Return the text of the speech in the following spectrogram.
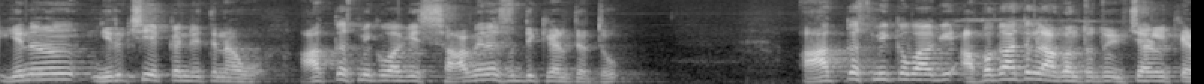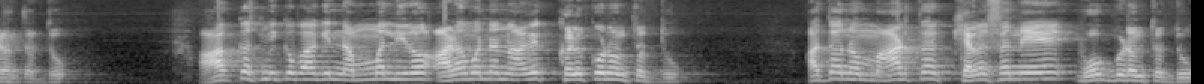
ಏನೇನೋ ನಿರೀಕ್ಷೆ ಕಂಡಿರ್ತೀವಿ ನಾವು. ಆಕಸ್ಮಿಕವಾಗಿ ಸಾವಿನ ಸುದ್ದಿ ಕೇಳ್ತದ್ದು, ಆಕಸ್ಮಿಕವಾಗಿ ಅಪಘಾತಗಳಾಗೋಂಥದ್ದು ವಿಚಾರಗಳು ಕೇಳೋಂಥದ್ದು ಆಕಸ್ಮಿಕವಾಗಿ ನಮ್ಮಲ್ಲಿರೋ ಹಣವನ್ನು ನಾವೇ ಕಳ್ಕೊಳೋಂಥದ್ದು ಅಥವಾ ನಾವು ಮಾಡ್ತಾ ಕೆಲಸನೇ ಹೋಗ್ಬಿಡೋಂಥದ್ದು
